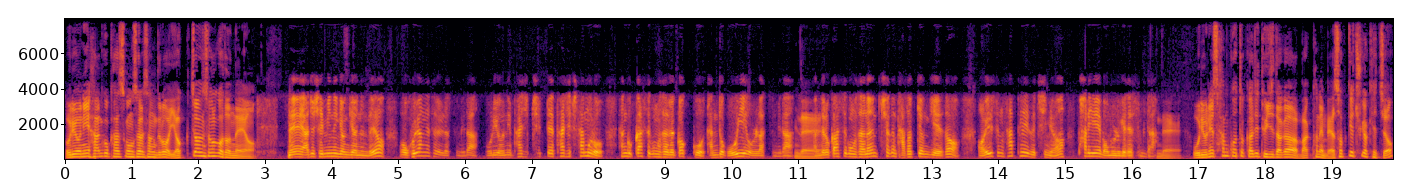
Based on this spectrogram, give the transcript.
오리온이 한국가스공사를 상대로 역전승을 거뒀네요. 네, 아주 재미있는 경기였는데요. 어, 고향에서 열렸습니다. 오리온이 87대 83으로 한국가스공사를 꺾고 단독 5위에 올랐습니다. 네. 반대로 가스공사는 최근 5경기에서 어, 1승 4패에 그치며 8위에 머무르게 됐습니다. 네, 오리온이 3쿼터까지 뒤지다가 막판에 매섭게 추격했죠.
